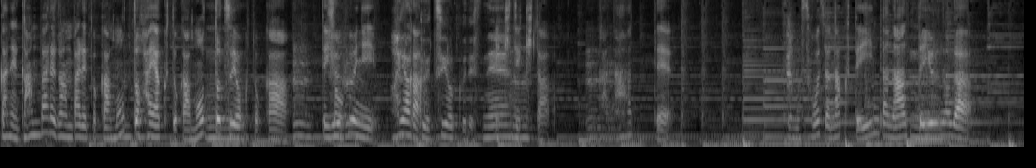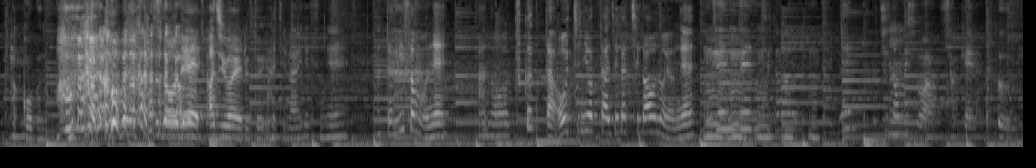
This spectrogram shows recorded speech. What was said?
かね頑張れ頑張れとかもっと早くとかもっと強くとかうん。っていう風に早く強くですね。生きてきたうん。かなって、でもそうじゃなくていいんだなっていうのが発酵部の。神戸の活動で味わえるという。味わいですね。また味噌もねあの作ったお家によって味が違うのよね。全然違う。ねうちの味噌は酒風味。うん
